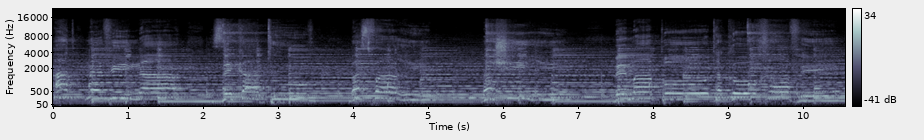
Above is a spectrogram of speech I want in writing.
את מבינה, זה כתוב בספרים. הכוכבים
